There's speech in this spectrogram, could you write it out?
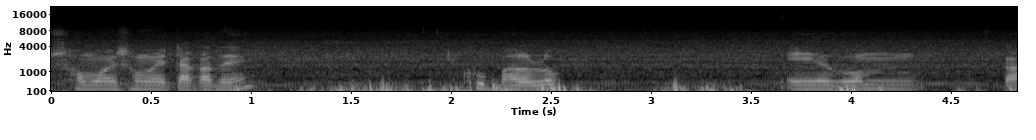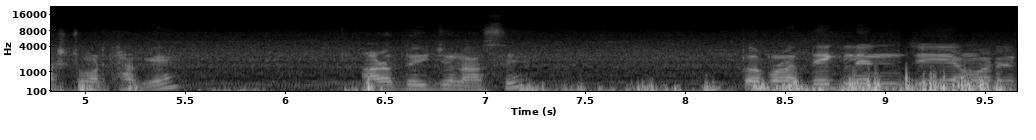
সময় সময় টাকা দেয়। খুব ভালো লোক। এইরকম কাস্টমার থাকে। আরও দুইজন আছে। তো আপনারা দেখলেন যে আমার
